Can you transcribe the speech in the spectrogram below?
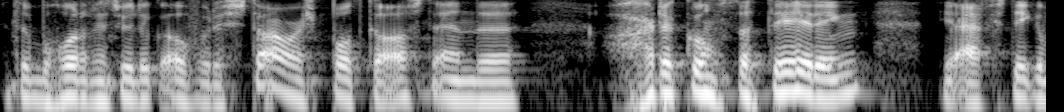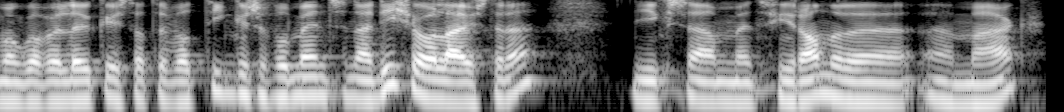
En toen begon ik natuurlijk over de Star Wars podcast en de harde constatering, die eigenlijk stiekem ook wel weer leuk is, dat er wel tien keer zoveel mensen naar die show luisteren, die ik samen met vier anderen maak,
